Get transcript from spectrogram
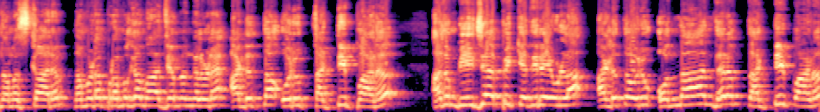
നമസ്കാരം. നമ്മുടെ പ്രമുഖ മാധ്യമങ്ങളുടെ അടുത്ത ഒരു തട്ടിപ്പാണ്. അതും ബി ജെ പിക്കെതിരെയുള്ള അടുത്ത ഒരു ഒന്നാം തരം തട്ടിപ്പാണ്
